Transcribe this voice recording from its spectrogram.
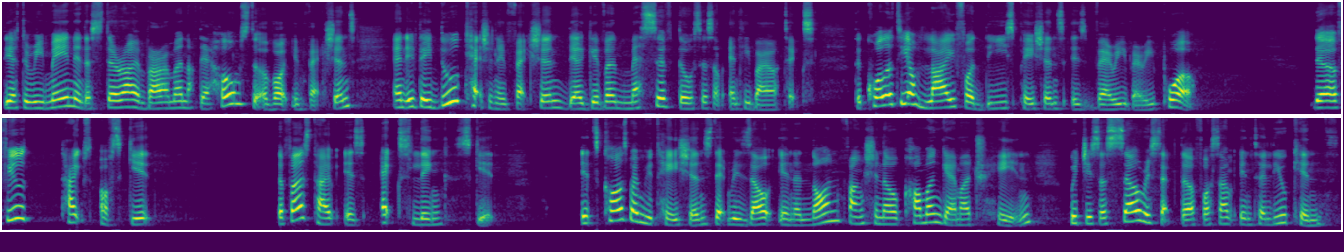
They have to remain in the sterile environment of their homes to avoid infections, and if they do catch an infection, they are given massive doses of antibiotics. The quality of life for these patients is very, very poor. There are a few types of SCID. The first type is X-linked SCID. It's caused by mutations that result in a non-functional common gamma chain, which is a cell receptor for some interleukins.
